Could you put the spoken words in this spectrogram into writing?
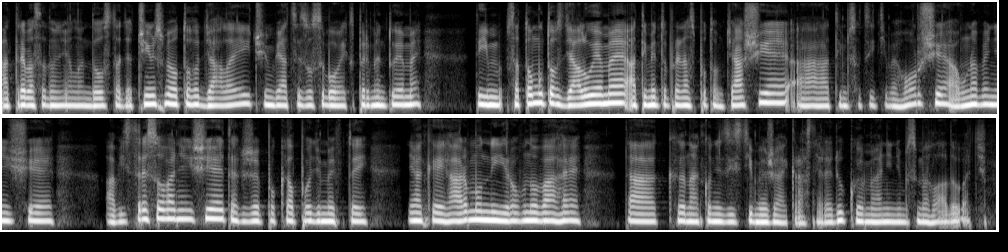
a treba sa do nej len dostať. A čím sme od toho ďalej, čím viacej so sebou experimentujeme, tým sa tomuto vzdialujeme a tým je to pre nás potom ťažšie a tým sa cítime horšie a unavenejšie a vystresovanejšie, takže pokiaľ pôjdeme v tej nejakej harmonii, rovnováhe, tak nakoniec zistíme, že aj krásne redukujeme, ani nemusíme hľadovať.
